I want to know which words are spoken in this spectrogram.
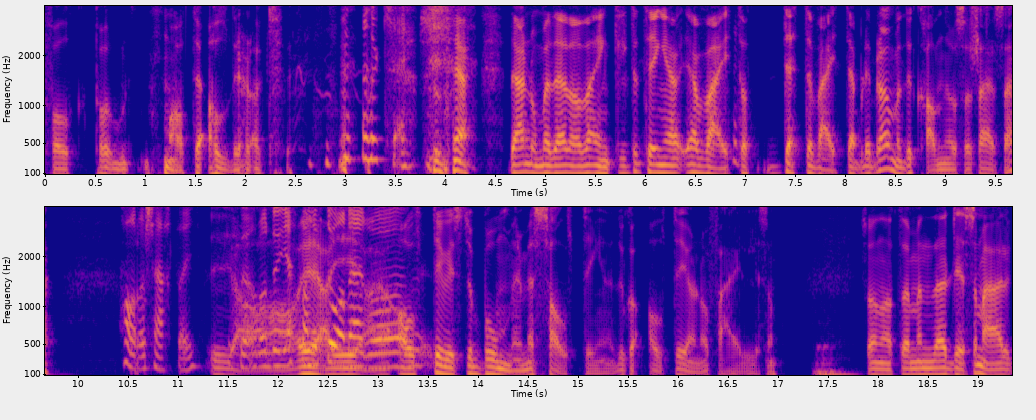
folk på mat jeg aldri har lagd okay. Så det, det, er noe med det. Da. Det er enkelte ting jeg, jeg veit at dette veit jeg blir bra, men du kan jo også skjære seg. Har det skjært seg ja, før? Ja, der og Alltid hvis du bommer med saltingene. Du kan alltid gjøre noe feil, liksom. Sånn at, men det er det som er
